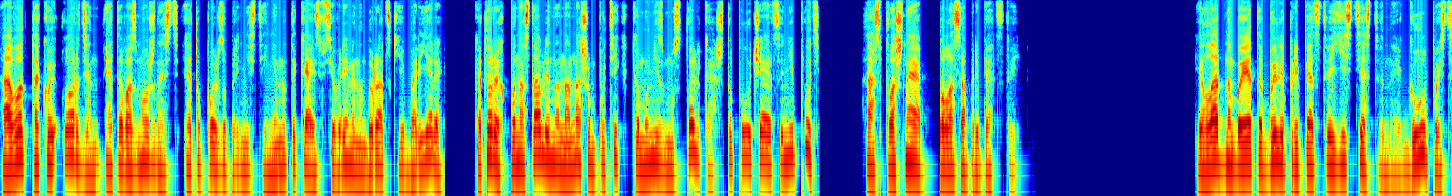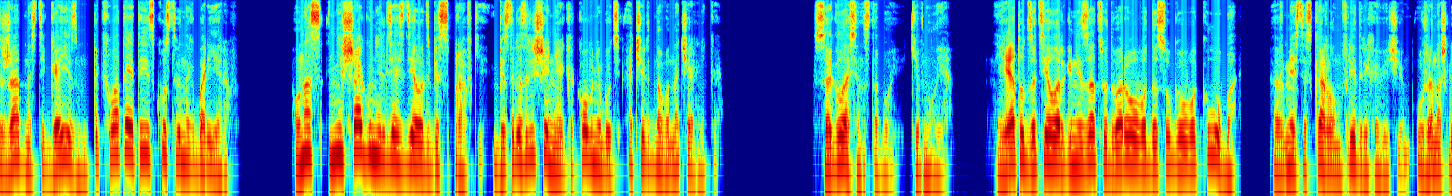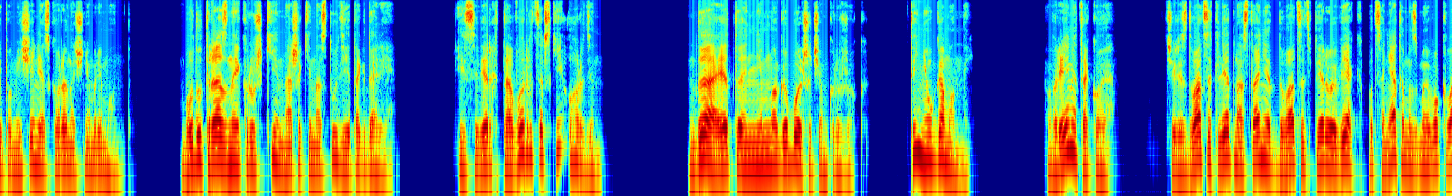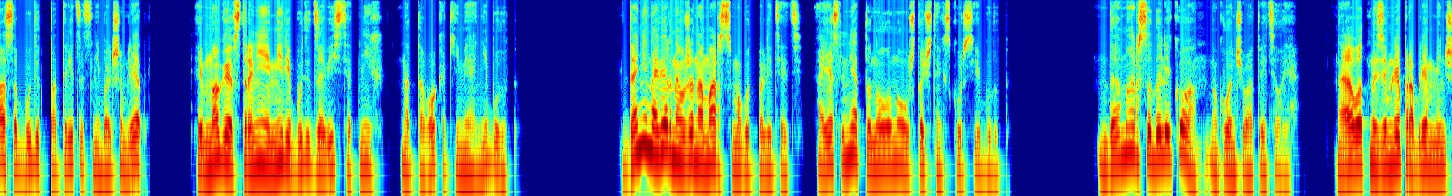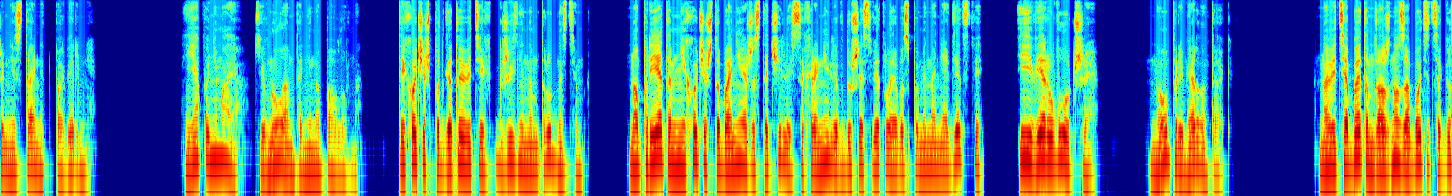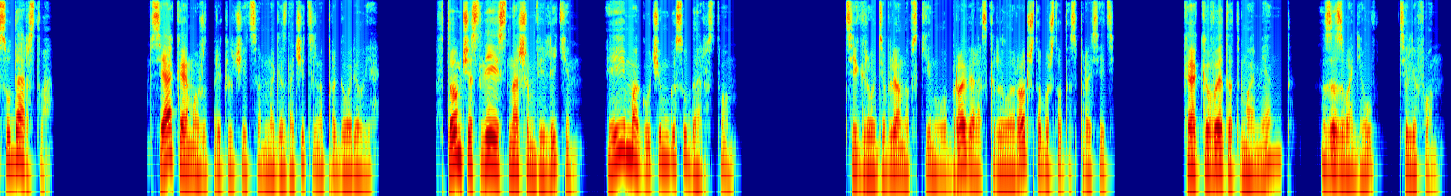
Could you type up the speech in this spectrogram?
А вот такой орден — это возможность эту пользу принести, не натыкаясь все время на дурацкие барьеры которых понаставлено на нашем пути к коммунизму столько, что получается не путь, а сплошная полоса препятствий. И ладно бы это были препятствия естественные, глупость, жадность, эгоизм, так хватает и искусственных барьеров. У нас ни шагу нельзя сделать без справки, без разрешения какого-нибудь очередного начальника. «Согласен с тобой», — кивнул я. «Я тут затеял организацию дворового досугового клуба, Вместе с Карлом Фридриховичем уже нашли помещение, скоро начнем ремонт. Будут разные кружки, наша киностудия и так далее. И сверх того рыцарский орден. Да, это немного больше, чем кружок. Ты неугомонный. Время такое. Через 20 лет настанет 21 век, пацанятам из моего класса будет по 30 с небольшим лет, и многое в стране и мире будет зависеть от них, от того, какими они будут. Да они, наверное, уже на Марс смогут полететь. А если нет, то на Луну уж точно экскурсии будут. «До Марса далеко», — уклончиво ответил я. «А вот на Земле проблем меньше не станет, поверь мне». «Я понимаю», — кивнула Антонина Павловна. «Ты хочешь подготовить их к жизненным трудностям, но при этом не хочешь, чтобы они ожесточились, сохранили в душе светлое воспоминание о детстве и веру в лучшее». «Ну, примерно так». «Но ведь об этом должно заботиться государство», «Всякое может приключиться», — многозначительно проговорил я. «В том числе и с нашим великим и могучим государством». Тигра удивленно вскинула брови, раскрыла рот, чтобы что-то спросить. Как в этот момент зазвонил телефон.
